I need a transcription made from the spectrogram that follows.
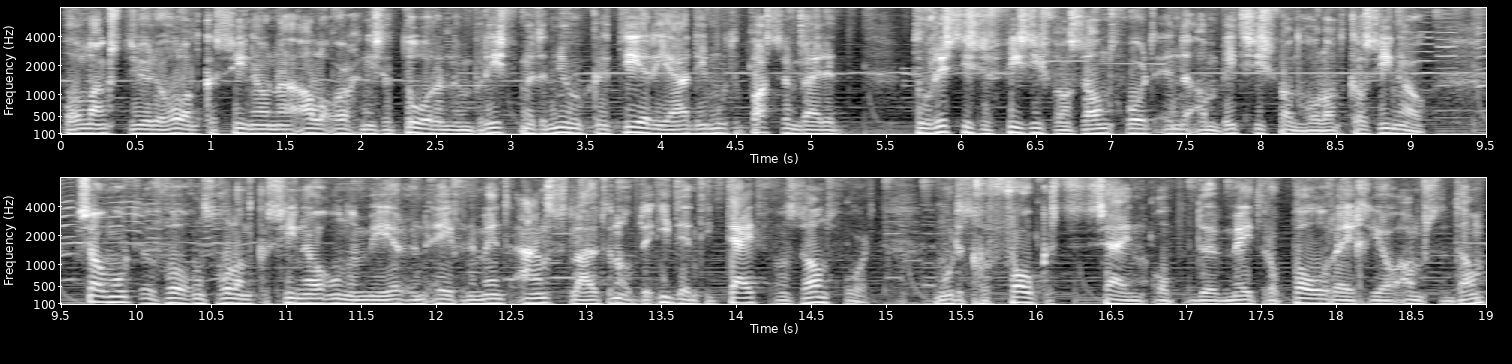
Onlangs stuurde Holland Casino naar alle organisatoren een brief... met de nieuwe criteria die moeten passen bij de toeristische visie van Zandvoort... en de ambities van Holland Casino. Zo moet volgens Holland Casino onder meer een evenement aansluiten op de identiteit van Zandvoort. Moet het gefocust zijn op de metropoolregio Amsterdam...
